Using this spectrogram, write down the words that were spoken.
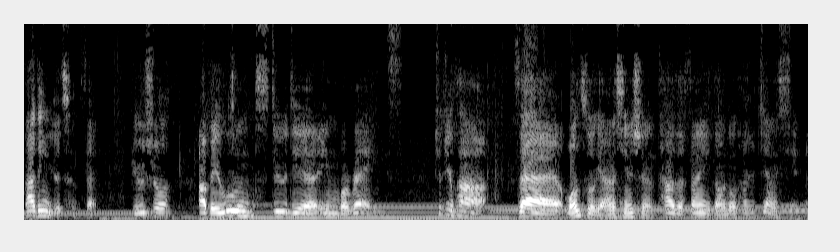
拉丁语的存在，比如说 “aberunt studia in Moraes” 这句话，在王佐良先生他的翻译当中，他是这样写的：“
